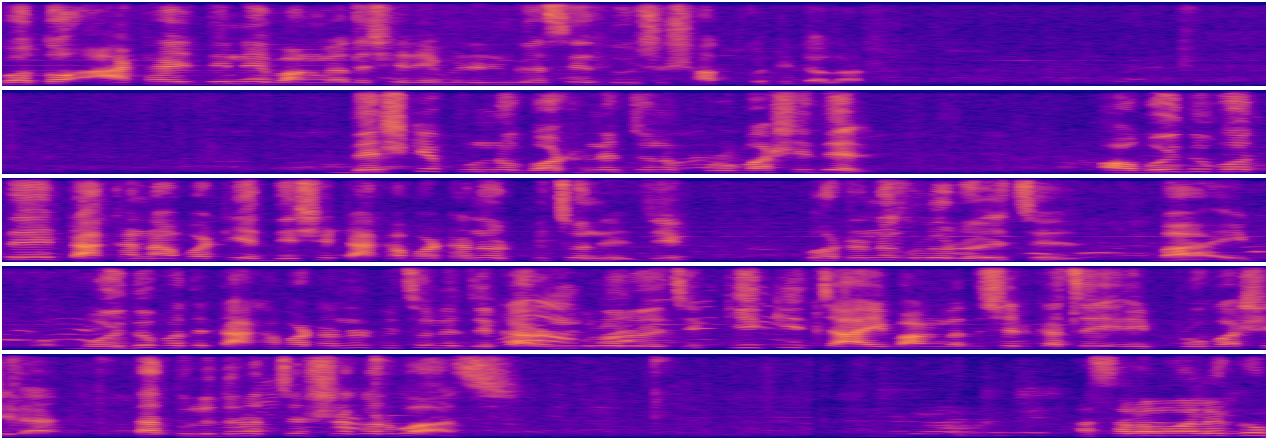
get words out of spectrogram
গত আঠাশ দিনে বাংলাদেশের রেমিডেন্ট গেছে দুইশো সাত কোটি ডলার। দেশকে পূর্ণ গঠনের জন্য প্রবাসীদের অবৈধ পথে টাকা না পাঠিয়ে দেশে টাকা পাঠানোর পিছনে যে ঘটনাগুলো রয়েছে বা এই বৈধ পথে টাকা পাঠানোর পিছনে যে কারণগুলো রয়েছে, কি কি চাই বাংলাদেশের কাছে এই প্রবাসীরা, তা তুলে ধরার চেষ্টা করব আজ। আসসালামু আলাইকুম,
